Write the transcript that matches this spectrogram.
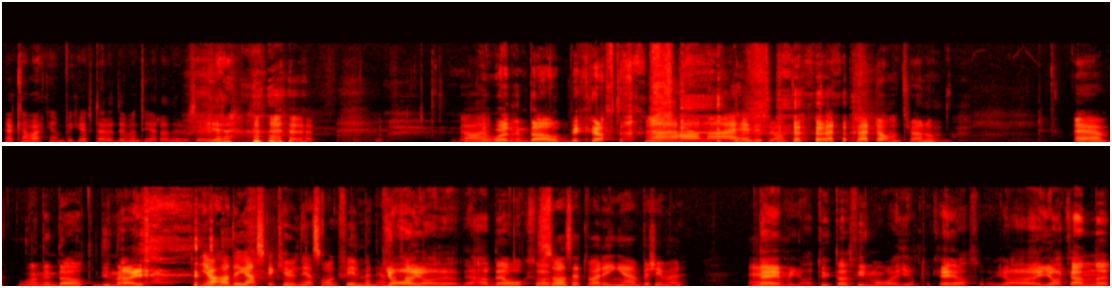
Jag kan varken bekräfta eller dementera det du säger. Ja. When in doubt, bekräfta. Jaha, nej, det tror jag inte. Tvärt, tvärtom tror jag nog. Eh, When in doubt, deny. jag hade ganska kul när jag såg filmen i alla Ja, fall. ja, det- det hade jag också. Så sett var det inga bekymmer. Eh, Nej, men jag tyckte att filmen var helt okej alltså. Jag, jag kan eh,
